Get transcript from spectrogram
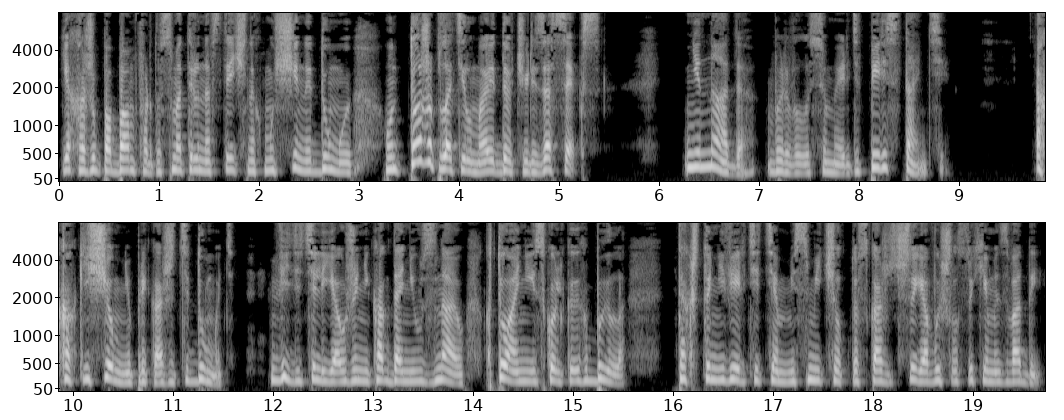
Я хожу по Бамфорду, смотрю на встречных мужчин и думаю, он тоже платил моей дочери за секс? «Не надо», — вырвалось у Мередит, — «перестаньте». «А как еще мне прикажете думать? Видите ли, я уже никогда не узнаю, кто они и сколько их было. Так что не верьте тем, мисс Митчелл, кто скажет, что я вышел сухим из воды.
